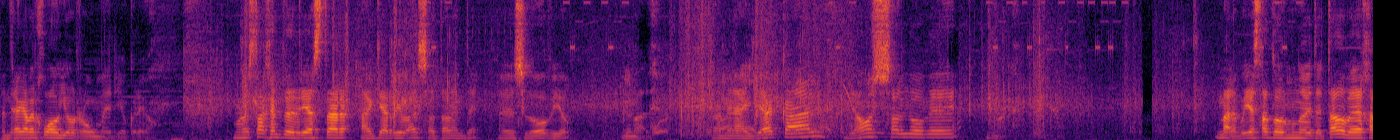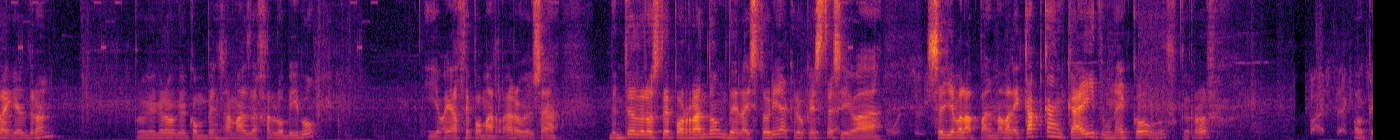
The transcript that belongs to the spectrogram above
Tendría que haber jugado yo Roamer, yo creo. Bueno, esta gente debería estar aquí arriba, exactamente. Es lo obvio. Vale. También hay Jackal. Llevamos algo que... Vale. Vale, pues ya está todo el mundo detectado. Voy a dejar aquí el dron. Porque creo que compensa más dejarlo vivo. Y vaya cepo más raro, ¿eh? O sea, dentro de los cepos random de la historia, creo que este se lleva, se lleva la palma. Vale, Capcan Kaid, un eco. Uf, qué horror. Ok,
